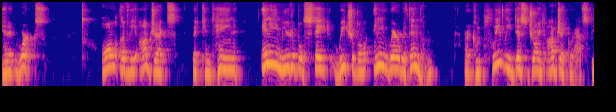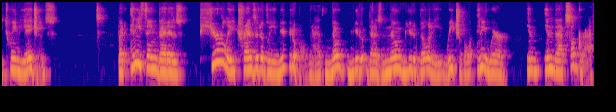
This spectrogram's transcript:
and it works. All of the objects that contain any mutable state reachable anywhere within them are completely disjoint object graphs between the agents, but anything that is purely transitively immutable, that has no, that has no mutability reachable anywhere in, in that subgraph,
